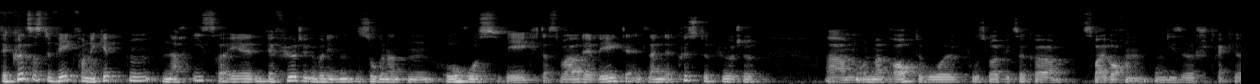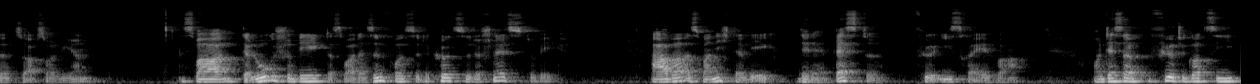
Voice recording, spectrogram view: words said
Der kürzeste Weg von Ägypten nach Israel, der führte über den sogenannten Horusweg. Das war der Weg, der entlang der Küste führte. Ähm, und man brauchte wohl fußläufig circa zwei Wochen, um diese Strecke zu absolvieren. Es war der logische Weg, das war der sinnvollste, der kürzeste, der schnellste Weg. Aber es war nicht der Weg, der der beste für Israel war. Und deshalb führte Gott sie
